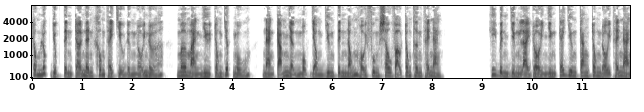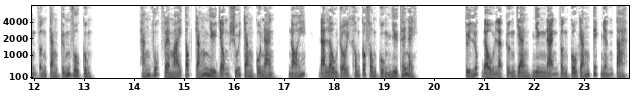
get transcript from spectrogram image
Trong lúc dục tình trở nên không thể chịu đựng nổi nữa, mơ màng như trong giấc ngủ, nàng cảm nhận một dòng dương tinh nóng hổi phun sâu vào trong thân thể nàng. Hi Bình dừng lại rồi nhưng cái dương căng trong nội thể nàng vẫn căng cứng vô cùng. Hắn vuốt ve mái tóc trắng như dòng suối trăng của nàng, nói, đã lâu rồi không có phong cuồng như thế này. Tuy lúc đầu là cưỡng gian nhưng nàng vẫn cố gắng tiếp nhận ta.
